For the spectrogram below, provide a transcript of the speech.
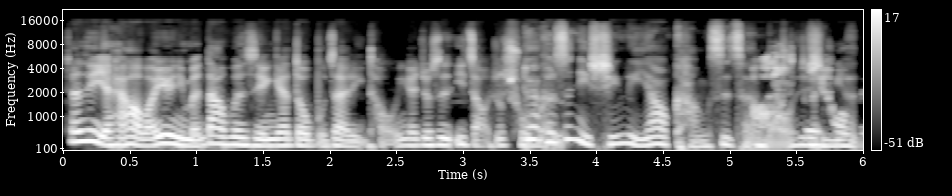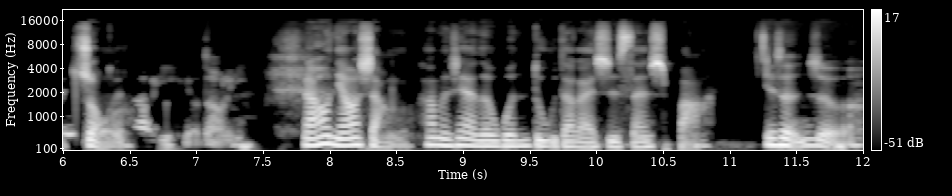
但是也还好吧，因为你们大部分时间应该都不在里头，应该就是一早就出门。对，可是你行李要扛四层楼，而且行李很重，有道理，有道理。然后你要想，他们现在的温度大概是三十八，也是很热啊，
